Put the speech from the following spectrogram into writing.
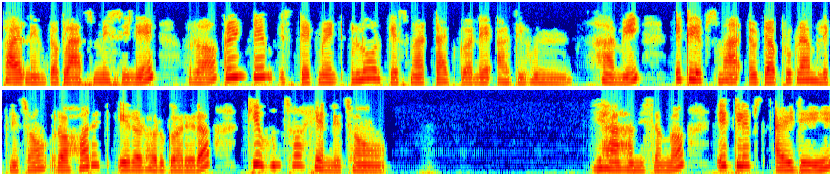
फाइल नेम र क्लास मिसिने र प्रिन्ट नेम स्टेटमेन्ट लोअर केसमा टाइप गर्ने आदि हुन्। हामी इक्लिप्स मा एउटा प्रोग्राम लेख्ने छौं र हरेक एररहरू गरेर के हुन्छ हेर्ने छौं यहाँ हामीसँग इक्लिप्स आईडीई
